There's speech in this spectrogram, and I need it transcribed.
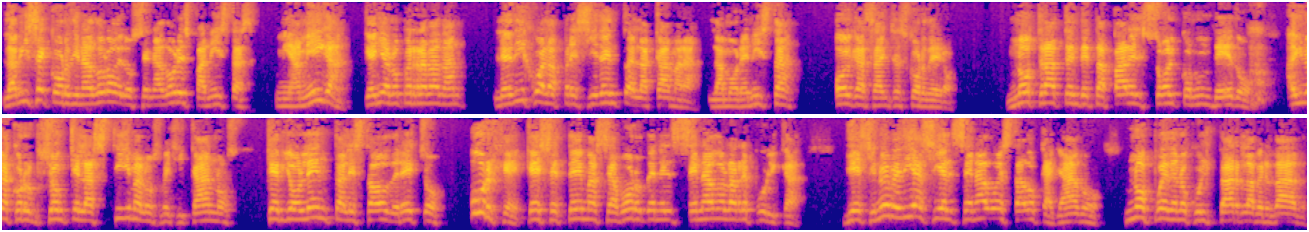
La vicecoordinadora de los senadores panistas, mi amiga Kenia López Rabadán, le dijo a la presidenta de la Cámara, la morenista Olga Sánchez Cordero, no traten de tapar el sol con un dedo. Hay una corrupción que lastima a los mexicanos, que violenta el Estado de Derecho. Urge que ese tema se aborde en el Senado de la República. Diecinueve días y el Senado ha estado callado. No pueden ocultar la verdad.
